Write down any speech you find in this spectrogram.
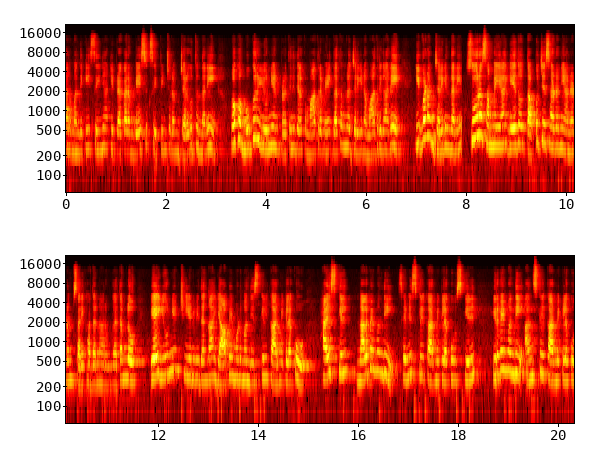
ఆరు మందికి సీనియారిటీ ప్రకారం బేసిక్స్ ఇప్పించడం జరుగుతుందని ఒక ముగ్గురు యూనియన్ ప్రతినిధులకు మాత్రమే గతంలో జరిగిన మాదిరిగానే ఇవ్వడం జరిగిందని సూర సమ్మయ్య ఏదో తప్పు చేశాడని అనడం సరికాదన్నారు. గతంలో ఏ యూనియన్ చేయని విధంగా యాభై మూడు మంది స్కిల్ కార్మికులకు హై స్కిల్ నలభై మంది సెమీ స్కిల్ కార్మికులకు స్కిల్ ఇరవై మంది అన్స్కిల్ కార్మికులకు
